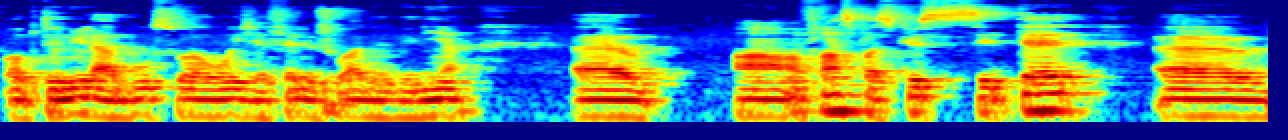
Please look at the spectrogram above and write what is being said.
obtenu la bourse. Oui j'ai fait le choix de venir en, France parce que c'était euh,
